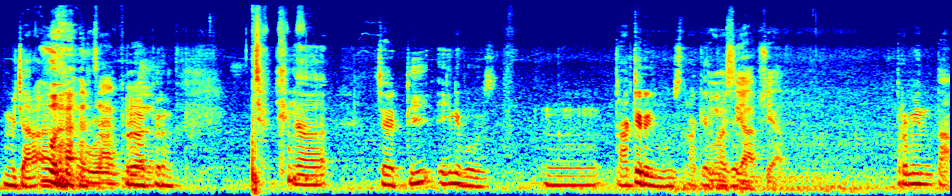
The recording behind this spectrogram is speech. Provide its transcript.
pembicaraan. Wah, berat berat. Nah, jadi ini bos. Hmm, terakhir ini bos, terakhir, Oh, terakhir. siap siap. Perminta.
